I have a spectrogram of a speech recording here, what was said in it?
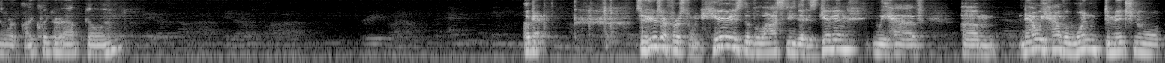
our iClicker app going. Okay, so here's our first one. Here is the velocity that is given. We have um, now we have a one-dimensional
